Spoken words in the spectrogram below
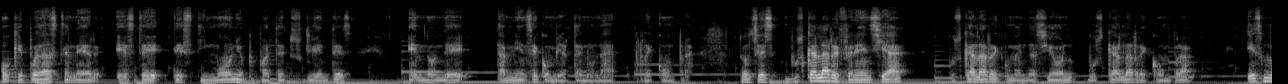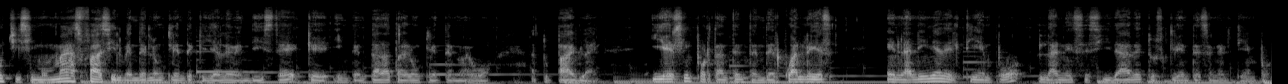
o que puedas tener este testimonio por parte de tus clientes en donde también se convierta en una recompra. Entonces, buscar la referencia, buscar la recomendación, buscar la recompra, es muchísimo más fácil venderle a un cliente que ya le vendiste que intentar atraer un cliente nuevo a tu pipeline. Y es importante entender cuál es en la línea del tiempo la necesidad de tus clientes en el tiempo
